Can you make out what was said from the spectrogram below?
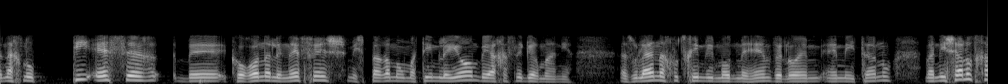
אנחנו פי עשר בקורונה לנפש, מספר המאומתים ליום ביחס לגרמניה. אז אולי אנחנו צריכים ללמוד מהם ולא הם, הם מאיתנו. ואני אשאל אותך,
